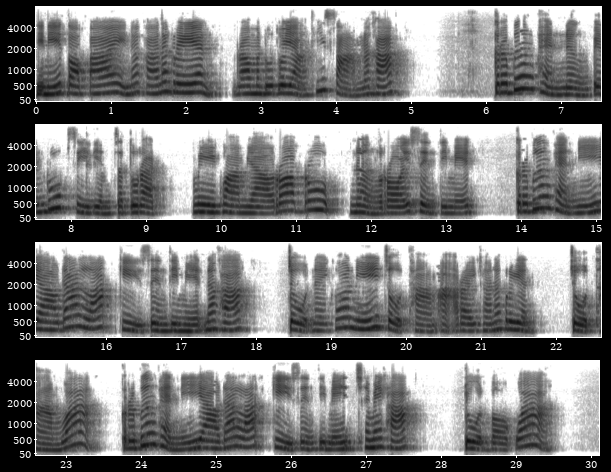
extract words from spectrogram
ทีนี้ต่อไปนะคะนักเรียนเรามาดูตัวอย่างที่ 3 นะคะ กระเบื้องแผ่นหนึ่งเป็นรูปสี่เหลี่ยมจัตุรัส มีความยาวรอบรูป 100 เซนติเมตร กระเบื้องแผ่นนี้ยาวด้านละกี่เซนติเมตรนะคะ โจทย์ในข้อนี้โจทย์ถามอะไรคะนักเรียน โจทย์ถามว่า กระเบื้องแผ่นนี้ยาวด้านละกี่เซนติเมตรใช่ไหมคะ โจทย์บอกว่า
